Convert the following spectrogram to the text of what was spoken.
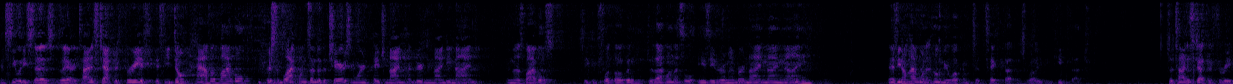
and see what he says there. Titus chapter 3, if, if you don't have a Bible, there's some black ones under the chairs, and we're in page 999 in those Bibles. So you can flip open to that one. That's a little easy to remember 999. And if you don't have one at home, you're welcome to take that as well. You can keep that. So, Titus chapter 3.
